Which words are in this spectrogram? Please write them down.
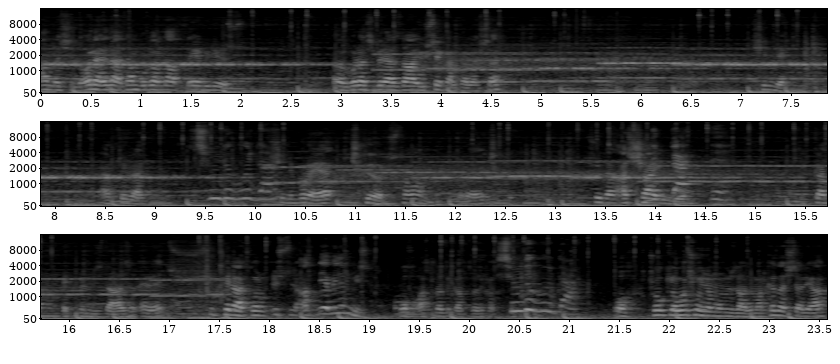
anlaşıldı. Oraya zaten buradan da atlayabiliyorsun. Tabii burası biraz daha yüksek arkadaşlar. Şimdi Ertuğrul şimdi buradan. şimdi buraya çıkıyoruz tamam mı? Buraya çıktık. Şuradan aşağı ineceğiz. Dikkatli. Dikkat etmemiz lazım. Evet. Şu platformun üstüne atlayabilir miyiz? Oh atladık atladık atladık. Şimdi buradan. Oh çok yavaş oynamamız lazım arkadaşlar ya.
